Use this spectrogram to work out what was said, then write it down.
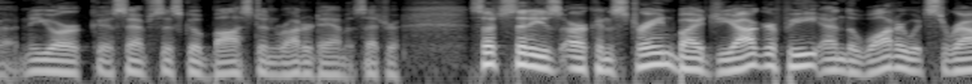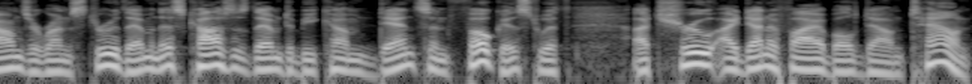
uh, New York, uh, San Francisco, Boston, Rotterdam, etc. Such cities are constrained by geography and the water which surrounds or runs through them, and this causes them to become dense and focused with a true identifiable downtown.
